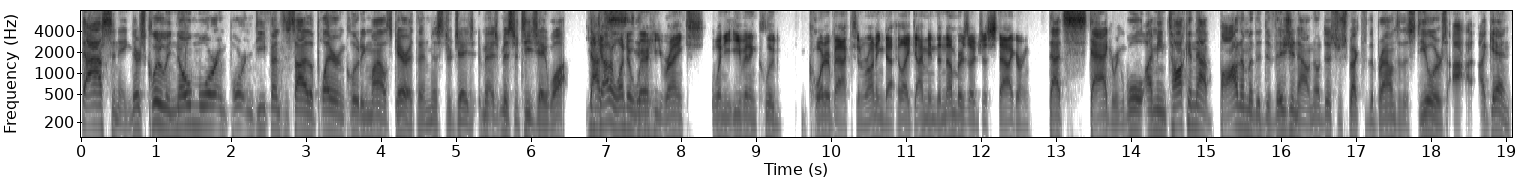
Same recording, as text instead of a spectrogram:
fascinating. There's clearly no more important defensive side of the player, including Myles Garrett, than Mr. J, Mr. TJ Watt. That's you got to wonder where he ranks when you even include quarterbacks and running back. Like, I mean, the numbers are just staggering. That's staggering. Well, I mean, talking that bottom of the division now, no disrespect for the Browns or the Steelers. I, again,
